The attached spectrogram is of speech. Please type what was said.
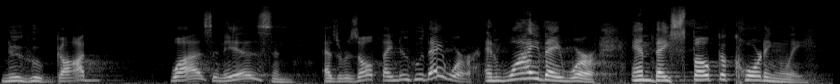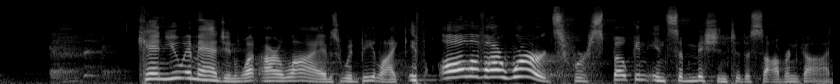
knew who God was and is, and As a result, they knew who they were and why they were, and they spoke accordingly. Can you imagine what our lives would be like if all of our words were spoken in submission to the sovereign God?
